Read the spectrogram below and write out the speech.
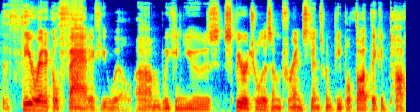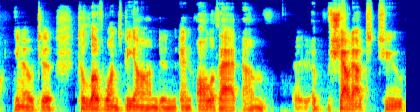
theoretical fad if you will um, we can use spiritualism for instance when people thought they could talk you know to to loved ones beyond and and all of that um, a, a shout out to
